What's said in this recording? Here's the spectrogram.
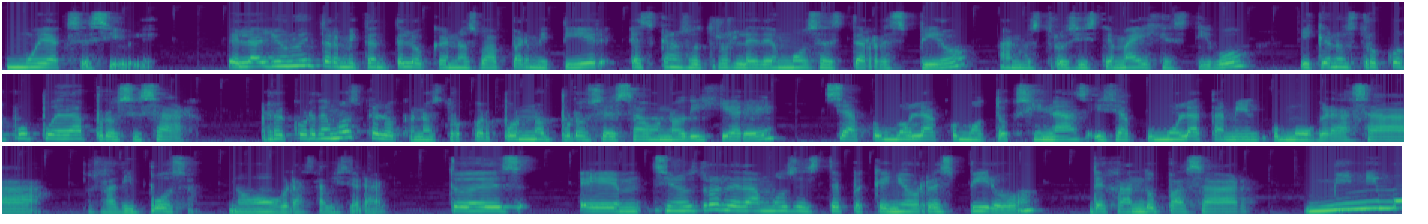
muy accesible. El ayuno intermitente lo que nos va a permitir es que nosotros le demos este respiro a nuestro sistema digestivo y que nuestro cuerpo pueda procesar. Recordemos que lo que nuestro cuerpo no procesa o no digiere se acumula como toxinas y se acumula también como grasa pues, adiposa, no grasa visceral. Entonces, em, si nosotros le damos este pequeño respiro, dejando pasar mínimo,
